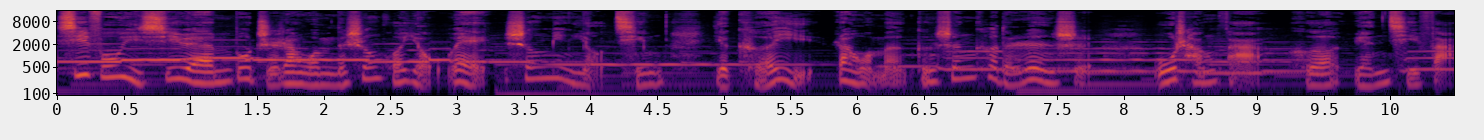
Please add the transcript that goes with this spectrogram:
西福与西缘不止让我们的生活有味、生命有情，也可以让我们更深刻地认识无常法和缘起法。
